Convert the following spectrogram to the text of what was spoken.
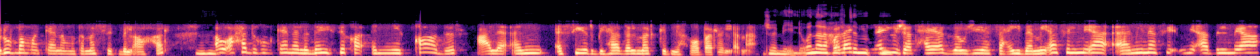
ربما كان متمسك بالآخر أو أحدهم كان لديه ثقة أني قادر على أن أسير بهذا المركب نحو بر الامان. جميل. وأنا راح ولكن لا يوجد حياة زوجية سعيدة 100% آمنة في 100%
